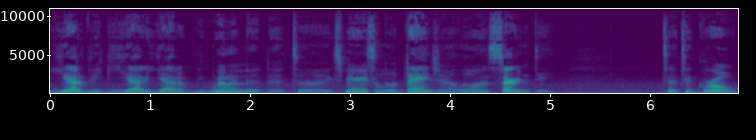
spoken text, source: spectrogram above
You gotta be, you gotta, you gotta be willing to, to, to experience a little danger, a little uncertainty, to to grow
